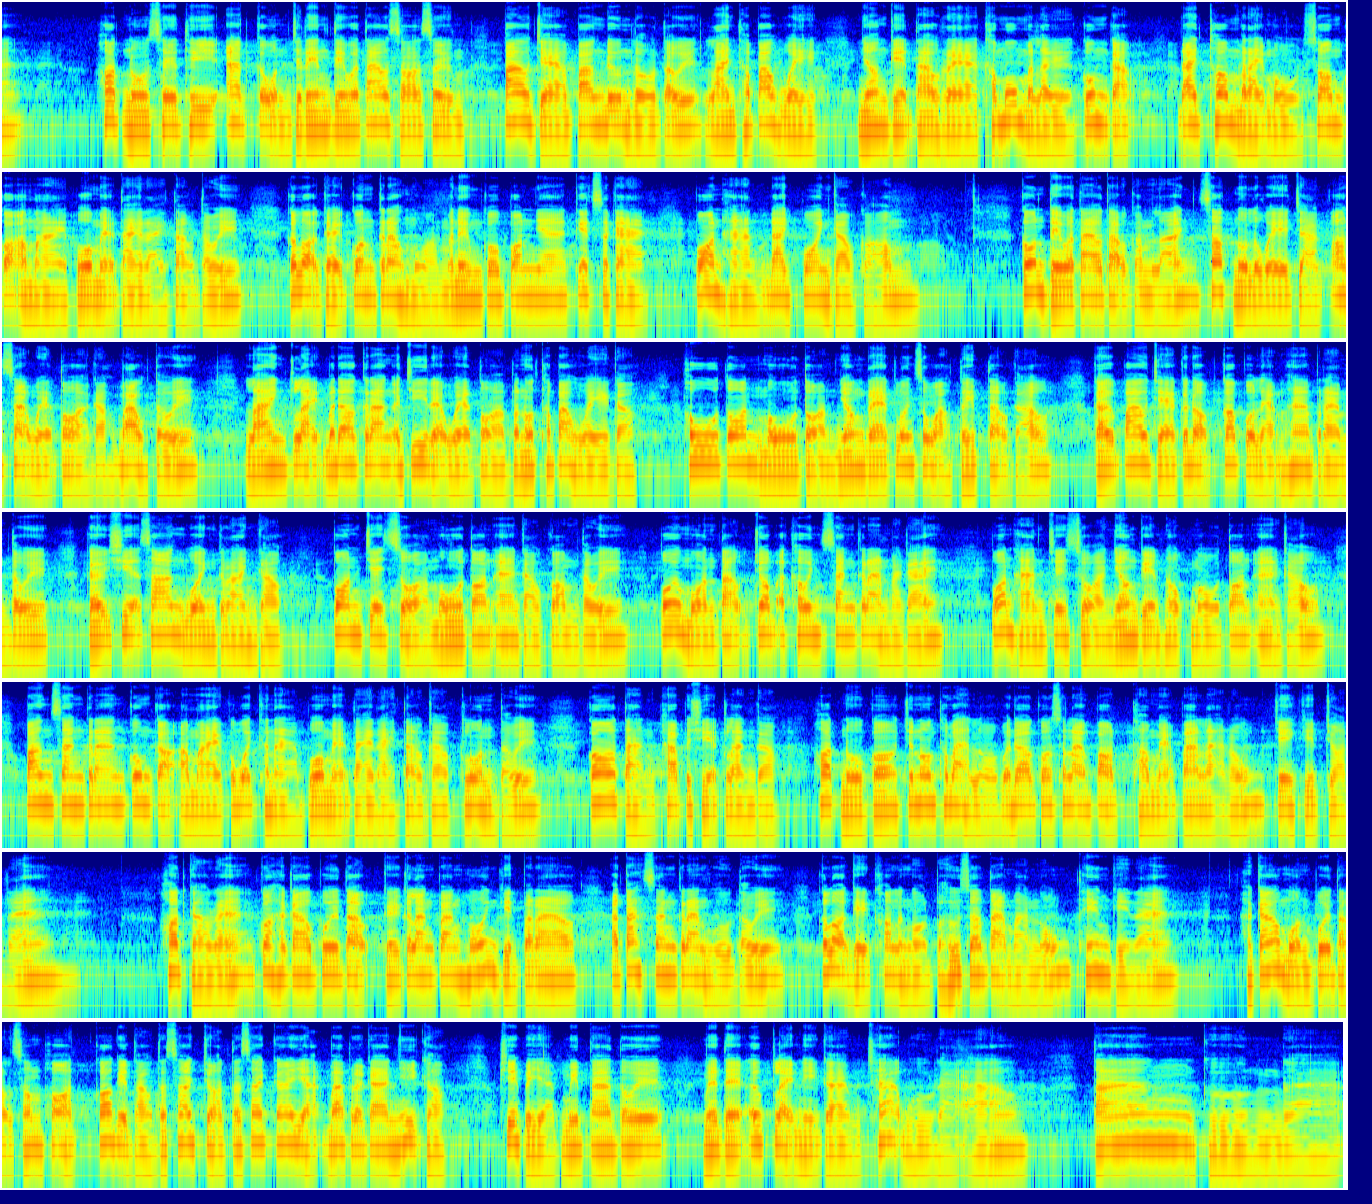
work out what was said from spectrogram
ហត់នូសេធីអាចកូនច្រៀងទេវតាសសើមប៉ៅចាប៉ងឌឿនលោទៅឡាញថប៉ៅវេញងកេតៅរែខមុំ bao chà bang đơn lộ tới lại thơ bao về nhon kệ tàu rè khâm mô mà lời cung cạo đai thơm mà lại mù xóm có ở mài bua mẹ tài rải tàu tới có loại cái con cao mùa mà nêm cô pon nha kết sa cả pon hàn đai pon cạo cóm con tế và tao tạo cầm láng sót nô lô về chạc ọt xạ về tòa cả bao tới láng lại bắt đó krang ở chi rẹ về tòa bà nốt thơ bao về cạo ភូតនមូតនញងរែក្លុញសវោទេបតៅកោកៅប៉ៅចែកដបកបលមហាប្រាំទៅកៅជាសាងវញក្រាញ់កោពនចេះសួមូតនអាកៅកំទៅពោមនតៅជាប់អខូនសង្ក្រានមកកែពនហានចេះសួញងគេណុកមូតនអាកៅប៉ងសង្ក្រាងគុំកៅអម៉ែកវចខណាពួមេតែរៃតៅកៅខ្លួនទៅក៏តានផាពជាក្លាំងកៅ ហត់នូក៏ចំណនថ្បាលោបដក៏ស្លាបតធម្មបាឡារងជេគិតចរាហត់កៅរ៉ាក៏ហកៅពុយតៅគេកលាំងប៉ាំងមួយគិតបារោអតសង្ក្រានវូទៅក៏លកគេខនលងតបហ៊ុសតមានងធៀងគេរ៉ាហកៅមុនពុយតៅសំផតក៏គេតៅតសាចតតសាកាយបាប្រការញីកោភៀសប្រយ៉ាមេតាទៅមេតែអឹបក្លែកនីកាមឆាវូរ៉ាអោ tang gunda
